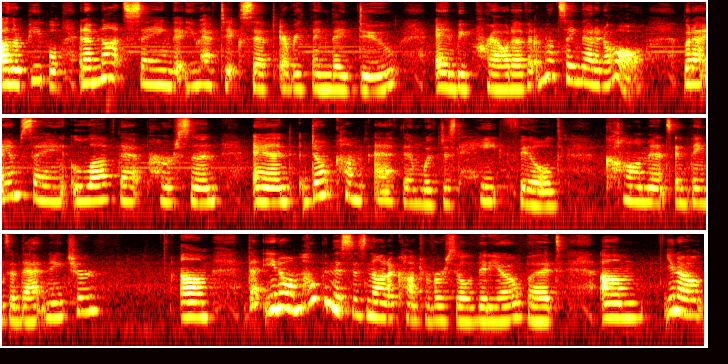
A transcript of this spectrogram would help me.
other people. And I'm not saying that you have to accept everything they do and be proud of it. I'm not saying that at all. But I am saying love that person and don't come at them with just hate-filled comments and things of that nature. Um, that you know, I'm hoping this is not a controversial video, but um, you know,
